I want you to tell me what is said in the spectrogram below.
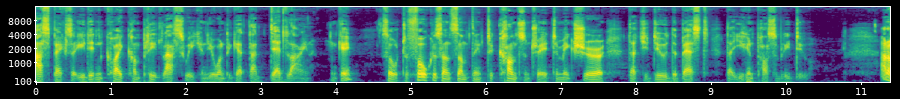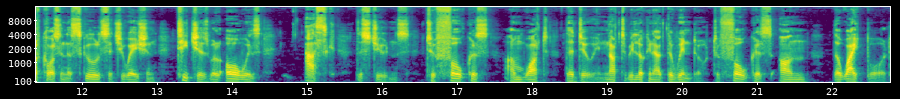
aspects that you didn't quite complete last week and you want to get that deadline. Okay? So to focus on something, to concentrate, to make sure that you do the best that you can possibly do. And of course, in a school situation, teachers will always ask the students to focus on what they're doing, not to be looking out the window, to focus on the whiteboard,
